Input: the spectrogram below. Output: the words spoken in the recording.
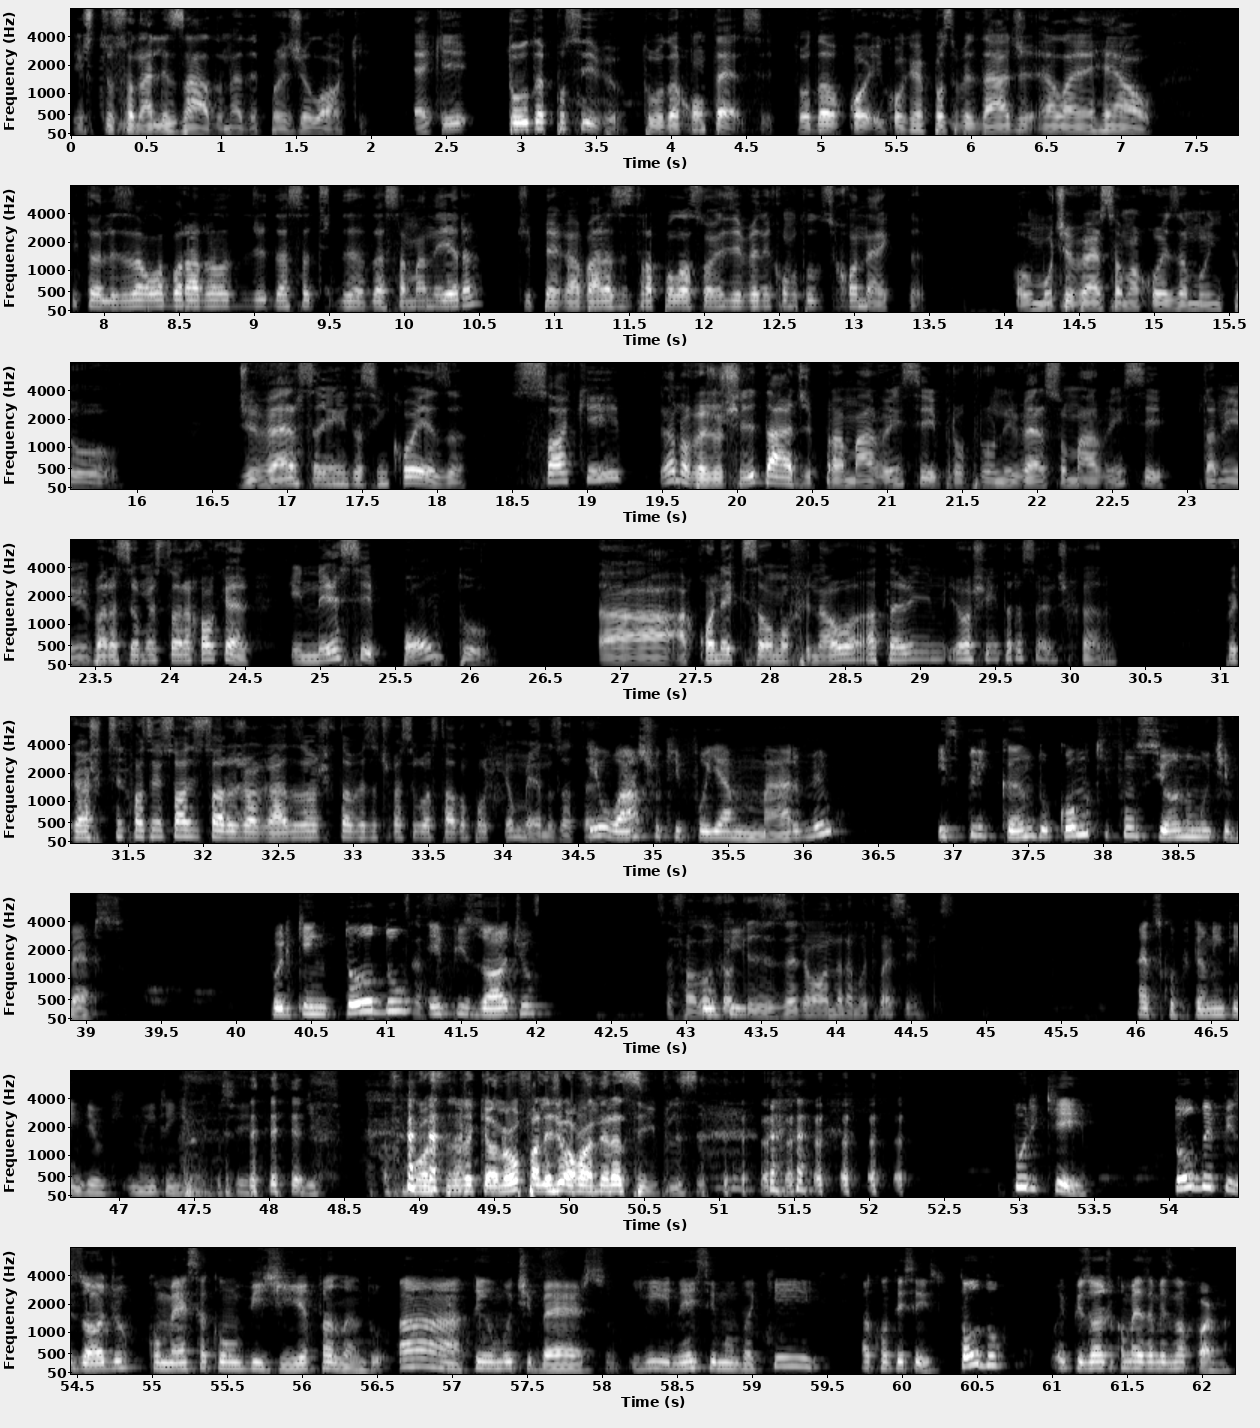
institucionalizado, né? Depois de Loki? É que tudo é possível, tudo acontece. Toda e qualquer possibilidade, ela é real. Então eles elaboraram ela de- dessa, de- dessa maneira, de pegar várias extrapolações e verem como tudo se conecta. O multiverso é uma coisa muito diversa e ainda assim coesa. Só que eu não vejo utilidade pra Marvel em si, pro, pro universo Marvel em si. Pra mim me pareceu uma história qualquer. E nesse ponto, a, a conexão no final até eu achei interessante, cara. Porque eu acho que se fossem só as histórias jogadas, eu acho que talvez eu tivesse gostado um pouquinho menos até. Eu acho que foi a Marvel explicando como que funciona o multiverso. Porque em todo Você- episódio. Você falou o que eu quis dizer de uma maneira muito mais simples. Ah, desculpa, então eu não entendi o que, não entendi o que você disse. Mostrando que eu não falei de uma maneira simples. Por quê? Todo episódio começa com o Vigia falando: Ah, tem um multiverso. E nesse mundo aqui aconteceu isso. Todo episódio começa da mesma forma.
